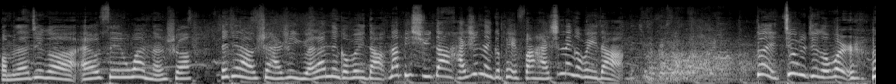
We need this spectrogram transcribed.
我们的这个 L C One 呢说，佳琪老师还是原来那个味道，那必须的，还是那个配方，还是那个味道，对，就是这个味儿。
